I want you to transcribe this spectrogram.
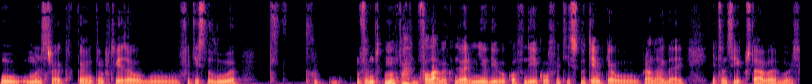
o, o Moonstruck, que, que, em português é o, o Feitiço da Lua, que, que, que o meu pai me falava quando eu era miúdo e eu confundia com o Feitiço do Tempo, que é o Groundhog Day, então dizia que gostava, mas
